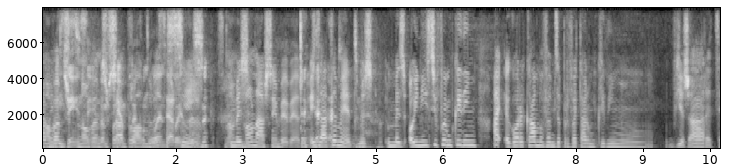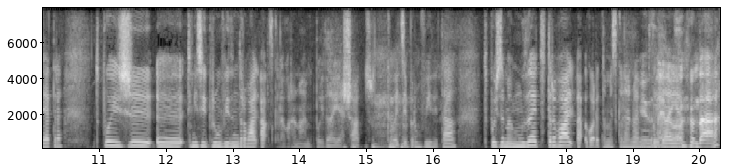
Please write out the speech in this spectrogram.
Não vamos, sim, não vamos, vamos sempre acumulando certa, sim. Senão mas, não nascem bebés. Né? Exatamente, mas, mas ao início foi um bocadinho, ai, agora calma, vamos aproveitar um bocadinho, viajar, etc. Depois uh, tinha sido promovido no trabalho. Ah, se calhar agora não é muito boa ideia, é chato. Acabei de ser promovido e tal. Depois também mudei de trabalho. Ah, agora também se calhar não é muito boa ideia. Não, dá.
